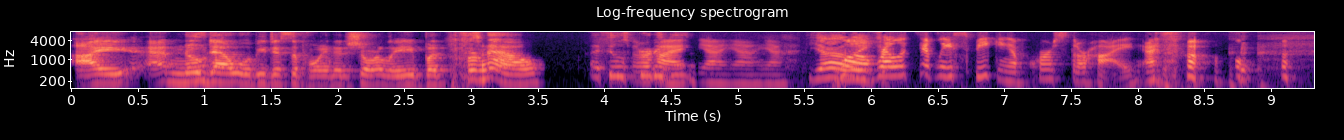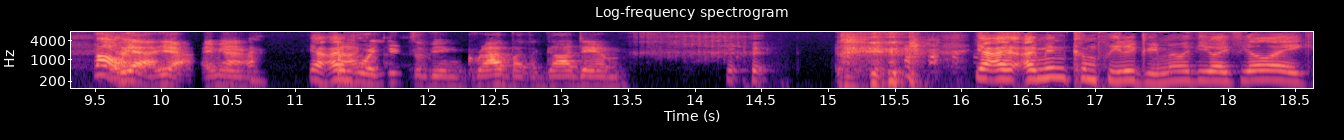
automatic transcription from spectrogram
I am no doubt will be disappointed shortly, but for now, it feels They're pretty high. good. Yeah, yeah, yeah. Yeah, well, like- relatively speaking, of course they're high. So, Oh yeah, yeah. I mean, Yeah. Yeah, I'm, four years of being grabbed by the goddamn. Yeah, I, I'm in complete agreement with you. I feel like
